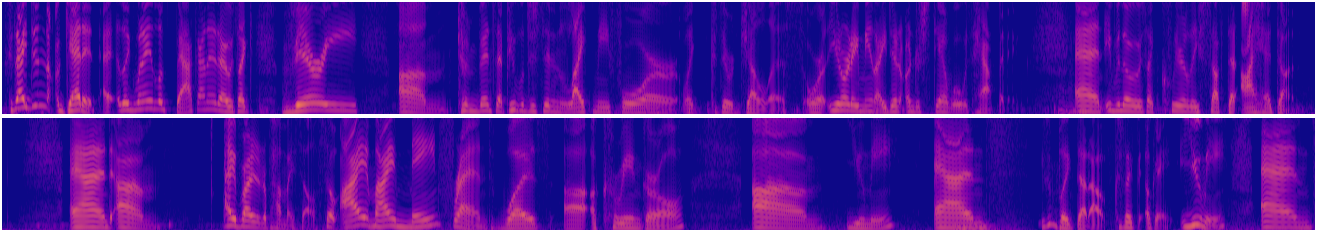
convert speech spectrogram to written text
because I didn't get it. I, like when I look back on it, I was like very um convinced that people just didn't like me for like because they were jealous or you know what I mean. I didn't understand what was happening, and even though it was like clearly stuff that I had done, and um. I brought it upon myself. So I, my main friend was uh, a Korean girl, um, Yumi, and you can blank that out because I th- okay Yumi, and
